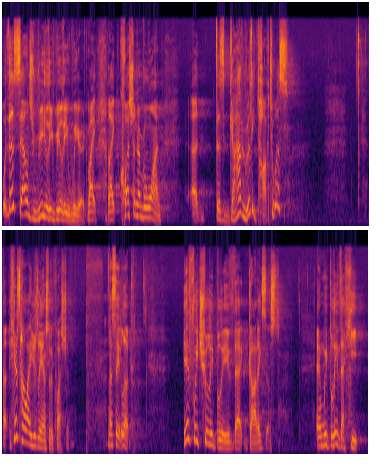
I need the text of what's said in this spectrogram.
well, this sounds really, really weird, right? Like, question number one uh, Does God really talk to us? Uh, here's how I usually answer the question I say, look, if we truly believe that God exists, and we believe that He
